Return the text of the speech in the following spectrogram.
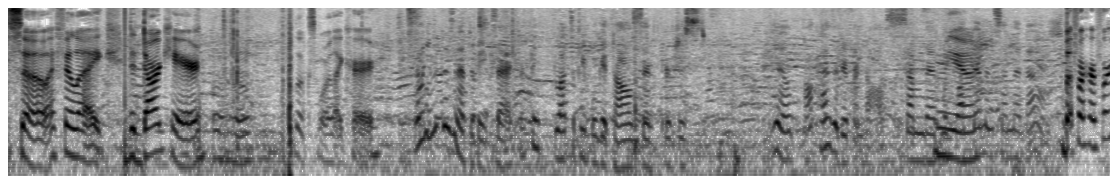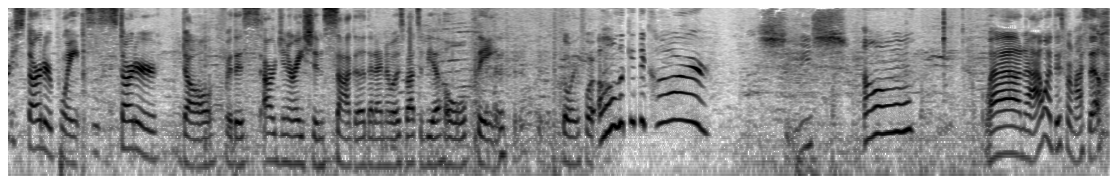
So I feel like the dark hair Mhm. looks more like her. I mean, it doesn't have to be exact. I think lots of people get dolls that are just, you know, all kinds of different dolls. Some that look Yeah. like them and some that don't. But for her first starter points, starter doll for this Our Generation saga that I know is about to be a whole thing going for. Oh, look at the car. Sheesh. Oh. Wow, now I want this for myself.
